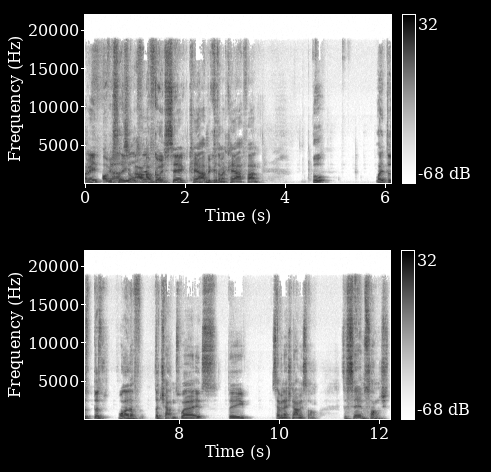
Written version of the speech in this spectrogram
I mean, obviously, it's all I, I'm going to say KR because I'm a KR fan, but like, there's there's one of the the chants where it's the Seven Nation Army song. It's the same song. just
